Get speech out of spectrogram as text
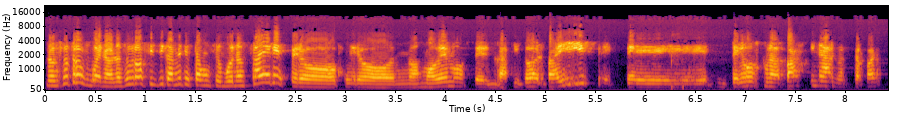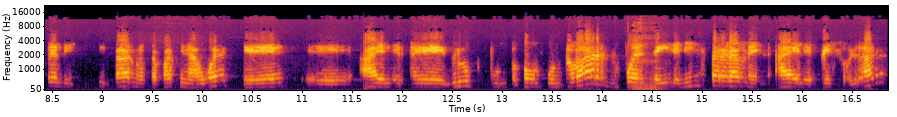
Nosotros, bueno, nosotros físicamente estamos en Buenos Aires, pero pero nos movemos en casi todo el país. Este, tenemos una página, nuestra parte de visitar nuestra página web que es eh, alpgroup.com.ar. Nos pueden seguir en Instagram en alpsolar.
